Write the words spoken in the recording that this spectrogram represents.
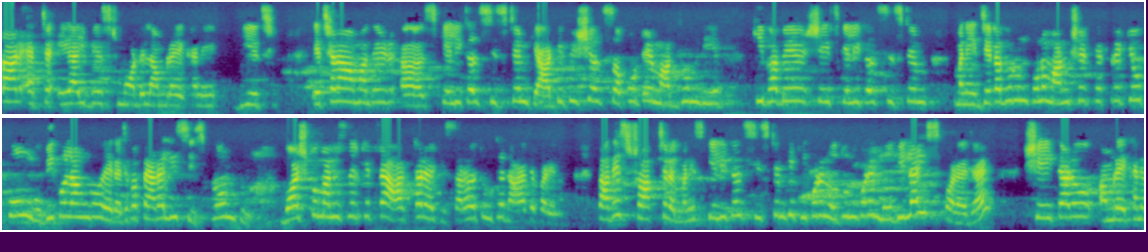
তার একটা এআই বেসড মডেল আমরা এখানে দিয়েছি। এছাড়া আমাদের স্কেলিটাল সিস্টেমকে আর্টিফিশিয়াল সাপোর্টের মাধ্যম দিয়ে কীভাবে সেই স্কেলিটাল সিস্টেম মানে যেটা ধরুন কোনো মানুষের ক্ষেত্রে কেউ পঙ্গু, বিকলাঙ্গ হয়ে গেছে বা প্যারালিসিস প্রোন বয়স্ক মানুষদের ক্ষেত্রে আর্থারাইটিস তারা হয়তো উঠে দাঁড়াতে পারে না। তাদের স্ট্রাকচারাল মানে স্কেলিটাল সিস্টেমকে কি করে নতুন করে মোবিলাইজ করা যায়, সেইটারও আমরা এখানে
